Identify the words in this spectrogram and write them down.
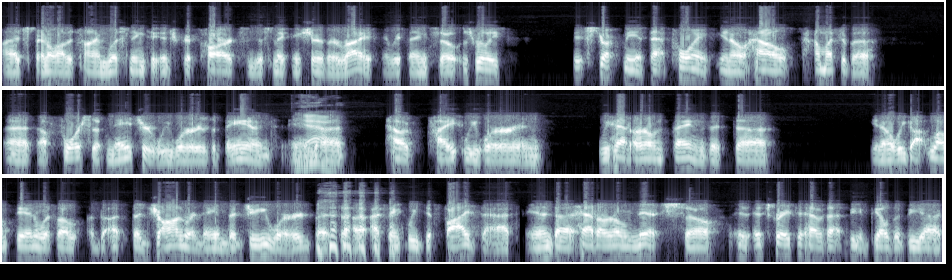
I spent a lot of time listening to intricate parts and just making sure they're right and everything. So it was really, it struck me at that point, you know, how how much of a uh, a force of nature we were as a band, and Yeah. uh, how tight we were, and we had our own thing that uh, you know we got lumped in with a the, the genre name, the G word, but uh, I think we defied that and uh, had our own niche. So it, it's great to have that be, be able to be uh,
